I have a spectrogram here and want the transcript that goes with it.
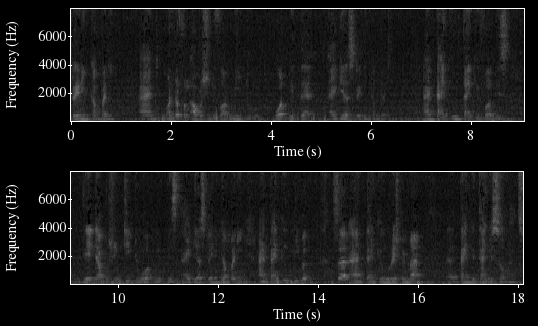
training company and wonderful opportunity for me to work with the Aidias training company. And thank you thank you for this great opportunity to work with this Aidias training company. And thank you deepak sir and thank you reshmi ma'am. Uh, thank you thank you so much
